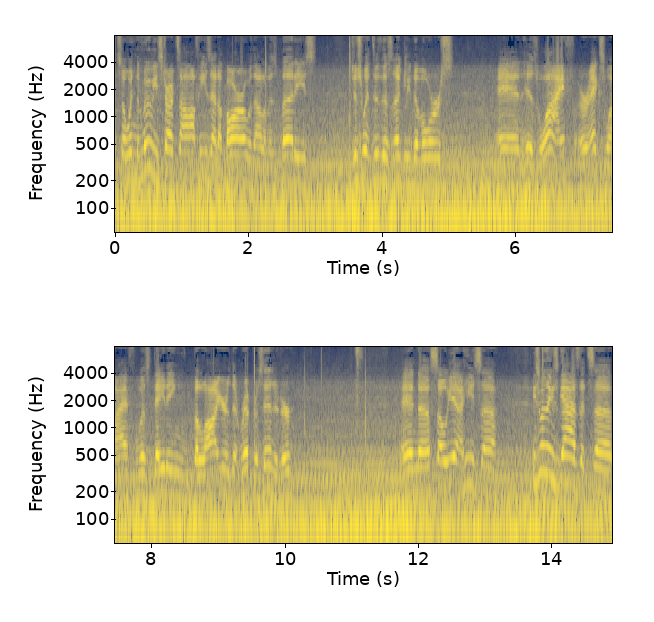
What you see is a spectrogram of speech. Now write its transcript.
So when the movie starts off, he's at a bar with all of his buddies. Just went through this ugly divorce, and his wife or ex-wife was dating the lawyer that represented her. And uh, so yeah, he's uh, he's one of these guys that's uh,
